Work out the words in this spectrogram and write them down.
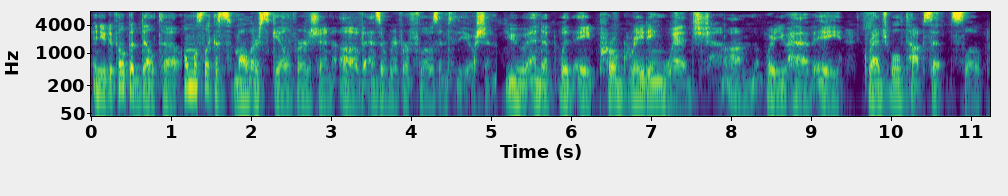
and you develop a delta almost like a smaller scale version of as a river flows into the ocean. You end up with a prograding wedge um, where you have a gradual topset slope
